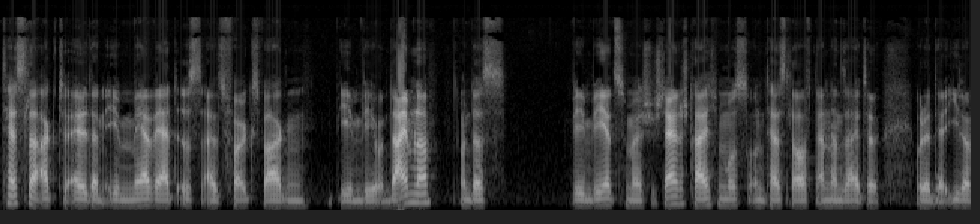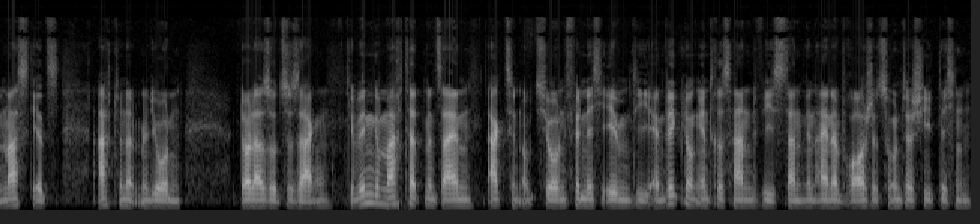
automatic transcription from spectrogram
Tesla aktuell dann eben mehr wert ist als Volkswagen, BMW und Daimler. Und dass BMW jetzt zum Beispiel Stellen streichen muss und Tesla auf der anderen Seite oder der Elon Musk jetzt 800 Millionen Dollar sozusagen Gewinn gemacht hat mit seinen Aktienoptionen, finde ich eben die Entwicklung interessant, wie es dann in einer Branche zu unterschiedlichen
